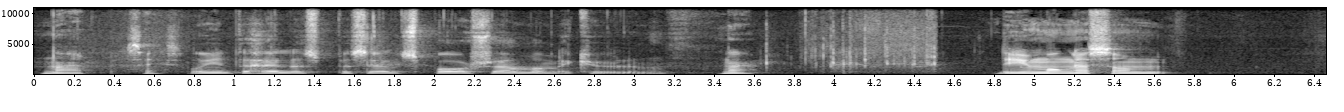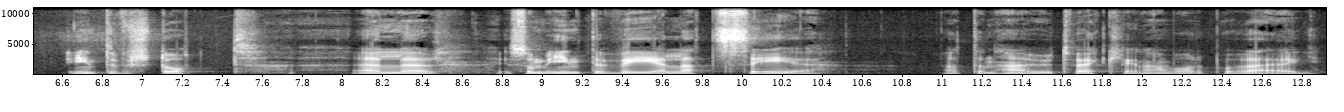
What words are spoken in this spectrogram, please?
Nej, precis. Och inte heller speciellt sparsamma med kulorna. Det är ju många som inte förstått eller som inte velat se att den här utvecklingen har varit på väg.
